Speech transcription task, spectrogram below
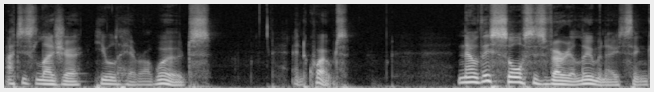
At his leisure he will hear our words. Now, this source is very illuminating,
